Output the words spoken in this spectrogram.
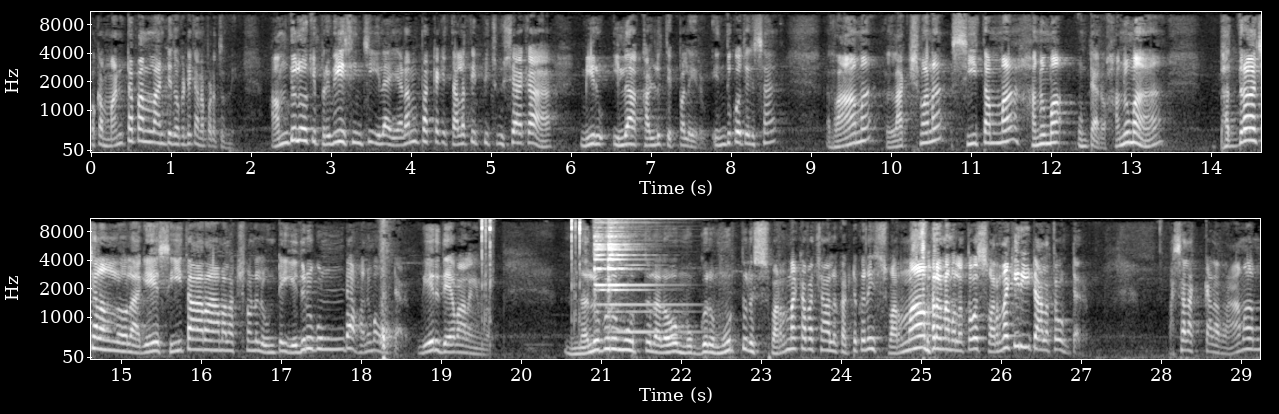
ఒక మంటపం లాంటిది ఒకటి కనపడుతుంది. అందులోకి ప్రవేశించి ఇలా ఎడం పక్కకి తల తిప్పి చూశాక మీరు ఇలా కళ్ళు తిప్పలేరు. ఎందుకో తెలుసా? రామ లక్ష్మణ సీతమ్మ హనుమ ఉంటారు. హనుమ భద్రాచలంలో లాగే సీతారామ లక్ష్మణులు ఉంటే ఎదురుగుండా హనుమ ఉంటారు. వేరు దేవాలయంలో. నలుగురు మూర్తులలో ముగ్గురు మూర్తులు స్వర్ణ కవచాలు కట్టుకుని స్వర్ణాభరణములతో స్వర్ణ కిరీటాలతో ఉంటారు. అసలు అక్కడ రామ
